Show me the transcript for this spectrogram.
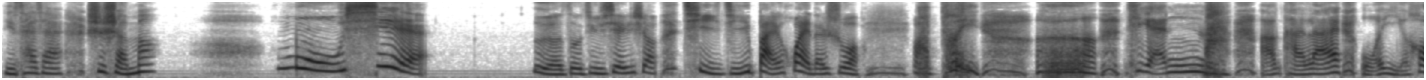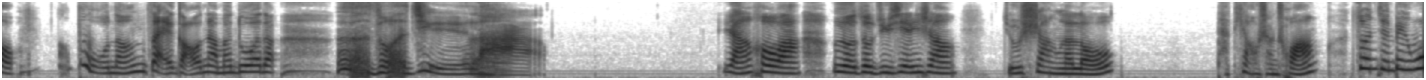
你猜猜是什么？母蟹！恶作剧先生气急败坏地说：“啊呸！天哪！啊，看来我以后不能再搞那么多的恶作剧啦。”然后啊，恶作剧先生就上了楼。他跳上床，钻进被窝，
